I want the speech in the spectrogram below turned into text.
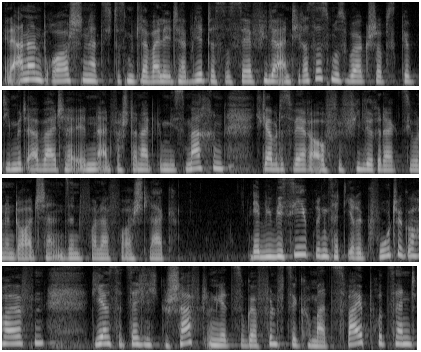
In anderen Branchen hat sich das mittlerweile etabliert, dass es sehr viele Antirassismus-Workshops gibt, die MitarbeiterInnen einfach standardgemäß machen. Ich glaube, das wäre auch für viele Redaktionen in Deutschland ein sinnvoller Vorschlag. Der BBC übrigens hat ihre Quote geholfen. Die haben es tatsächlich geschafft und jetzt sogar 15,2 Prozent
